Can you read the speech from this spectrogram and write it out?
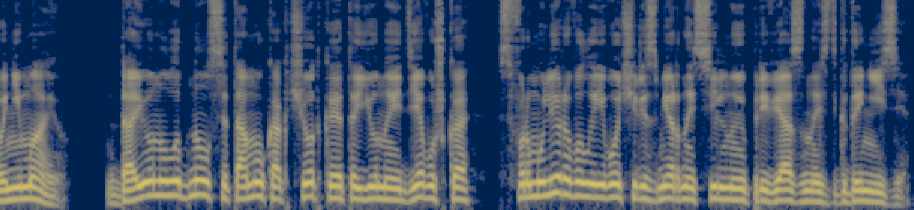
«Понимаю. Дайон улыбнулся тому, как четко эта юная девушка сформулировала его чрезмерно сильную привязанность к Денизе.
